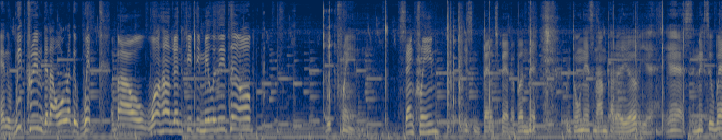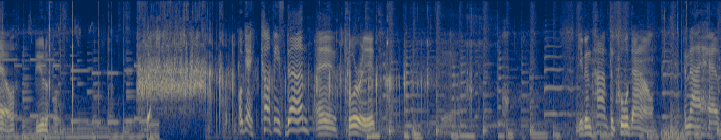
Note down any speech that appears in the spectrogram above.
And whipped cream that I already whipped. About 150 milliliter of whipped cream. Sand cream is much better, but 근데 우리 동네에서는 안 팔아요. Yeah, yes, mix it well. Beautiful. Okay, coffee is done and pour it. Give him time to cool down. And I have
